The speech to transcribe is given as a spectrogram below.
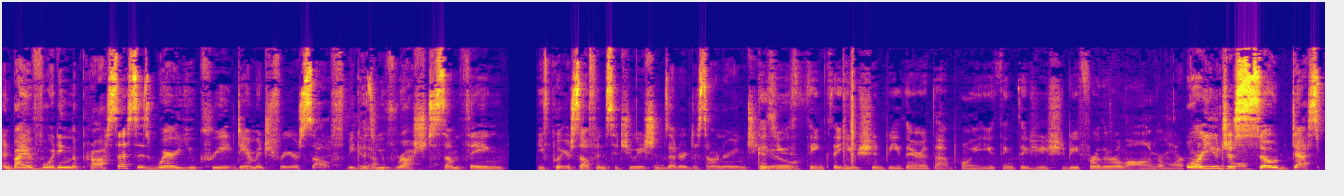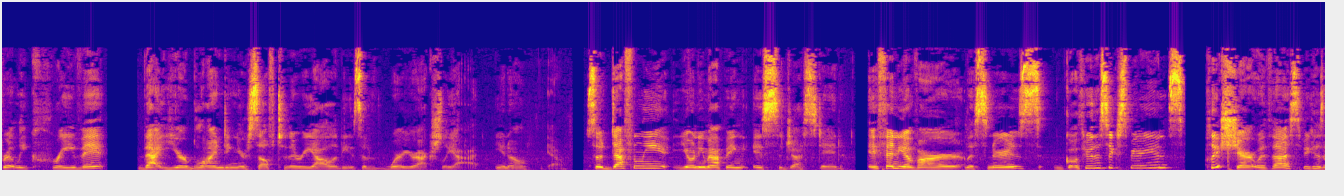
And by avoiding the process is where you create damage for yourself because Yeah. you've rushed something, you've put yourself in situations that are dishonoring to you. because you. think that you should be there at that point you think that you should be further along or more or you just so desperately crave it that you're blinding yourself to the realities of where you're actually at, you know? yeah So definitely yoni mapping is suggested. If any of our listeners go through this experience, please share it with us because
